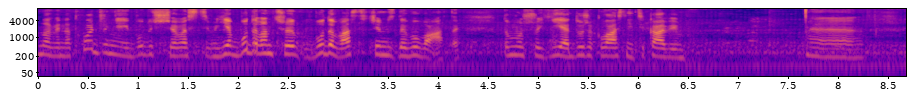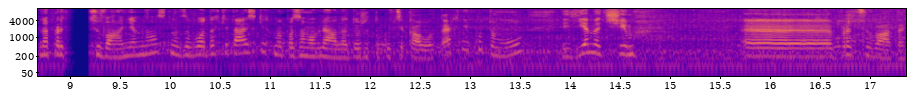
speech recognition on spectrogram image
нові надходження і будуть ще вас цим. Є, буде вам чи буде вас чим здивувати, тому що є дуже класні, цікаві е, напрацювання в нас на заводах китайських. Ми позамовляли дуже таку цікаву техніку, тому є над чим е, працювати.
